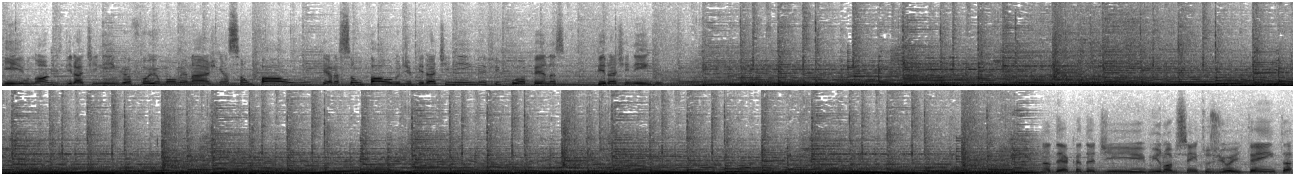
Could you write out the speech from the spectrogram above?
E o nome Piratininga foi uma homenagem a São Paulo, que era São Paulo de Piratininga e ficou apenas Piratininga. Década de 1980,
